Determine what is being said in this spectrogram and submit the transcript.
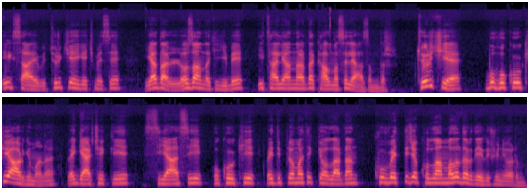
ilk sahibi Türkiye'ye geçmesi ya da Lozan'daki gibi İtalyanlarda kalması lazımdır. Türkiye bu hukuki argümanı ve gerçekliği siyasi, hukuki ve diplomatik yollardan kuvvetlice kullanmalıdır diye düşünüyorum.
